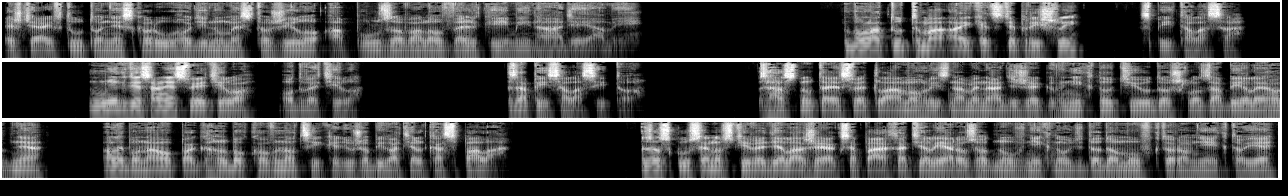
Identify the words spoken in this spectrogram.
Ešte aj v túto neskorú hodinu mesto žilo a pulzovalo veľkými nádejami. Bola tu tma aj keď ste prišli? spýtala sa. Nikde sa nesvietilo, odvetil. Zapísala si to. Zhasnuté svetlá mohli znamenať, že k vniknutiu došlo za bieleho dňa, alebo naopak hlboko v noci, keď už obyvateľka spala. Zo skúsenosti vedela, že ak sa páchatelia rozhodnú vniknúť do domu, v ktorom niekto je,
